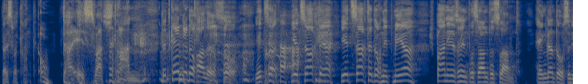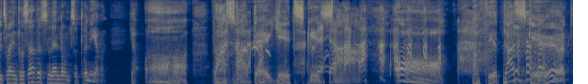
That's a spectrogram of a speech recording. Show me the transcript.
da ist was dran. Oh. Da ist was dran. das kennt ihr doch alles. So, jetzt, jetzt sagt er, jetzt sagt er doch nicht mehr, Spanien ist ein interessantes Land. England auch sind die zwei interessantesten Länder, um zu trainieren. Ja, oh, was hat er jetzt gesagt? Oh, habt ihr das gehört?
